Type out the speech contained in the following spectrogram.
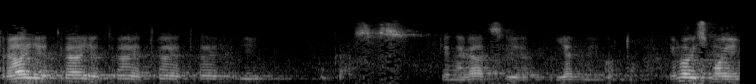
traje, traje, traje, traje, traje i ugasi se. Generacija jedna i gotova. Imali smo i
